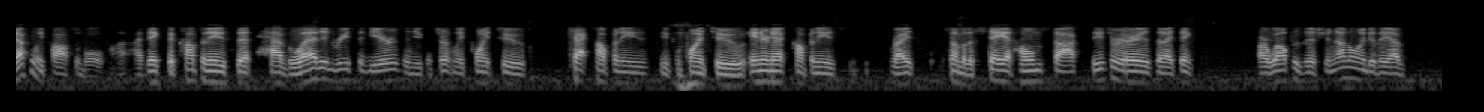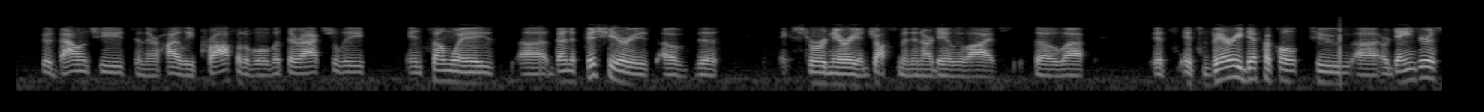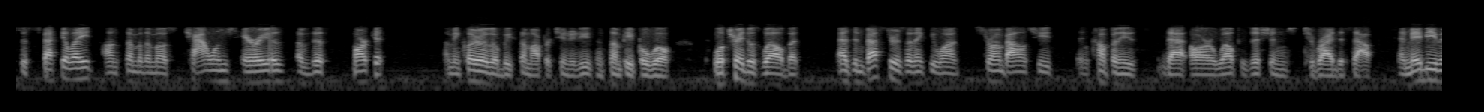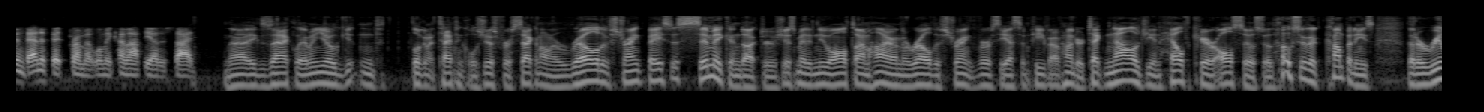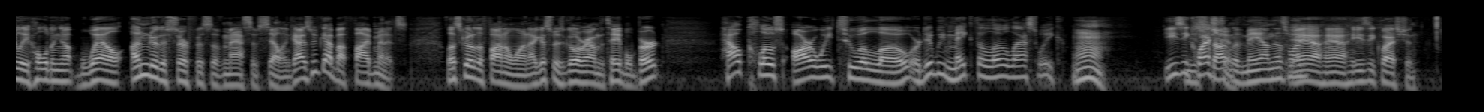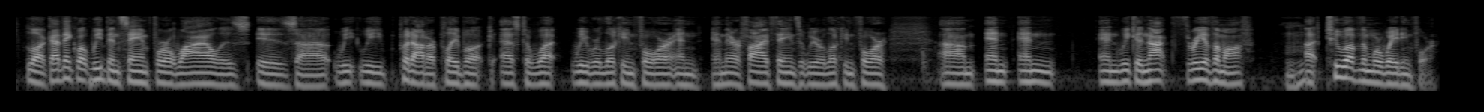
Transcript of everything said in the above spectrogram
definitely possible. I think the companies that have led in recent years, and you can certainly point to tech companies, you can mm-hmm. point to internet companies, right? Some of the stay-at-home stocks. These are areas that I think are well positioned. Not only do they have good balance sheets and they're highly profitable, but they're actually, in some ways, uh, beneficiaries of this extraordinary adjustment in our daily lives. So uh, it's it's very difficult to uh, or dangerous to speculate on some of the most challenged areas of this market. I mean, clearly there'll be some opportunities, and some people will will trade those well. But as investors, I think you want strong balance sheets and companies that are well positioned to ride this out, and maybe even benefit from it when we come out the other side. No, exactly. I mean, you know, getting looking at technicals just for a second on a relative strength basis, semiconductors just made a new all-time high on their relative strength versus the S&P 500. Technology and healthcare also. So those are the companies that are really holding up well under the surface of massive selling. Guys, we've got about five minutes. Let's go to the final one. I guess we'll just go around the table. Burt, how close are we to a low, or did we make the low last week? Hmm. Easy You question. start with me on this one. Yeah, yeah, easy question. Look, I think what we've been saying for a while is is uh, we we put out our playbook as to what we were looking for, and and there are five things that we were looking for, um, and and and we could knock three of them off. Uh, two of them we're waiting for.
